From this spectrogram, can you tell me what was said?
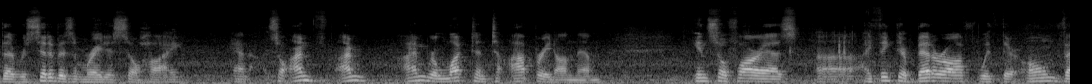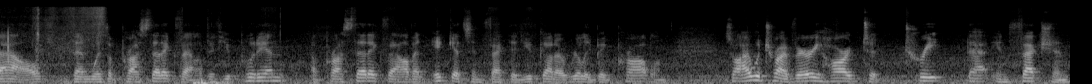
the recidivism rate is so high, and so I'm I'm I'm reluctant to operate on them insofar as uh, I think they're better off with their own valve than with a prosthetic valve. If you put in a prosthetic valve and it gets infected, you've got a really big problem. So I would try very hard to treat that infection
